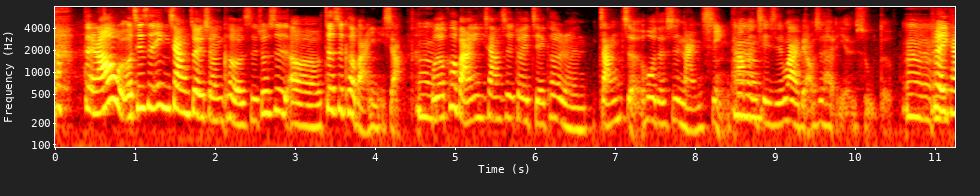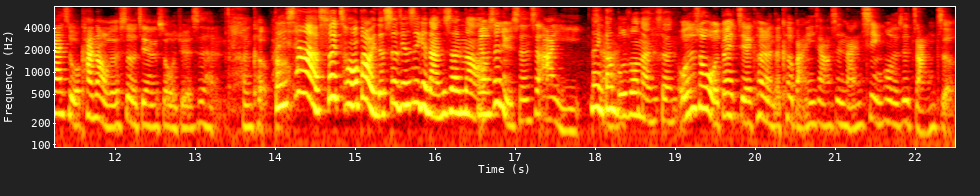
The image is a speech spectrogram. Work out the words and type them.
对，然后我我其实印象最深刻的是，就是呃，这是刻板印象。嗯、我的刻板印象是对捷克人长者或者是男性，嗯、他们其实外表是很严肃的。嗯。所以一开始我看到我的射箭的时候，我觉得是很很可怕。等一下，所以从头到尾的射箭是一个男生呢？没有，是女生，是阿姨。那你刚不是说男生？我是说我对捷克人的刻板印象是男性或者是长者。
